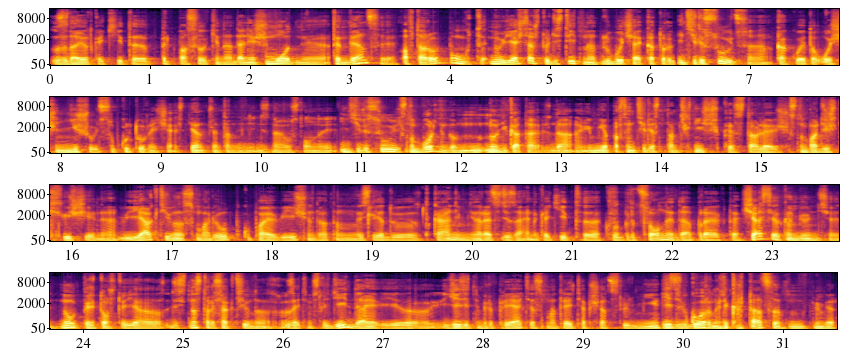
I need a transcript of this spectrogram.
задает какие-то предпосылки на дальнейшие модные тенденции. А второй пункт, ну, я считаю, что действительно любой человек, который интересуется какой-то очень нишевой субкультурной частью. Я, например, там, не знаю, условно интересуюсь сноубордингом, но не катаюсь, да, и мне просто интересно там техническая составляющая сноубордических вещей, да. Я активно смотрю, покупаю вещи, да, там, исследую ткани, мне нравятся дизайны, какие-то коллаборационные, да, проекты. Счастье комьюнити, ну, при том, что я действительно стараюсь активно за этим следить, да, и э, ездить на мероприятия, смотреть, общаться с людьми, ездить в горы или кататься, например.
